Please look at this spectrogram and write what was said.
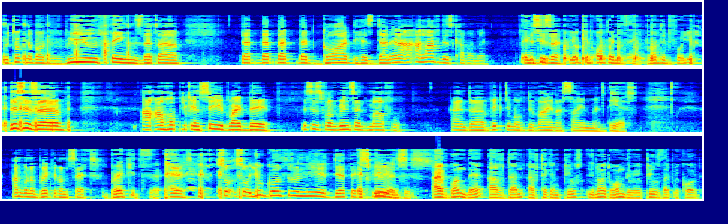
We're talking about real things that are that that that that God has done. And I, I love this cover, man. Thank this you. is a You can open it. I brought it for you. this is a. I, I hope you can see it right there. This is from Vincent Mafu, and uh, victim of divine assignment. yes. I'm going to break it on set. Break it, sir. Yes. So so you go through near death experiences. experiences. I've gone there. I've done. I've taken pills. You know, at home there were pills that were called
